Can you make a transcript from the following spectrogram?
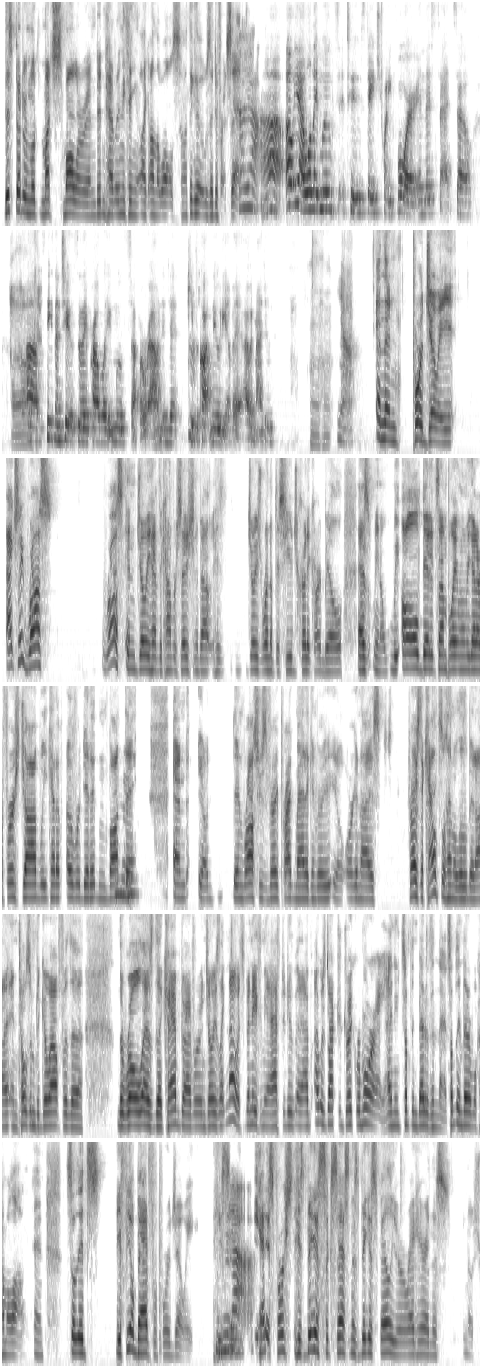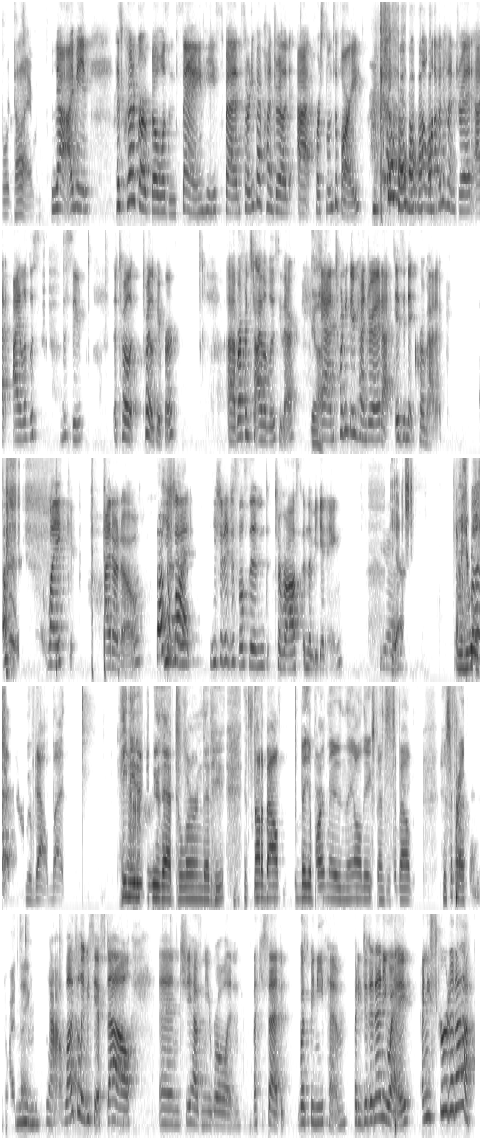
This bedroom looked much smaller and didn't have anything like on the walls. So I think it was a different set. oh yeah. Ah, oh yeah. Well, they moved to stage 24 in this set, so Uh, okay. um, season two. So they probably moved stuff around and to keep the continuity of it. I would imagine. Mhm. Yeah. And then poor Joey. Actually, Ross, Ross and Joey have the conversation about his. Joey's run up this huge credit card bill, as you know, we all did at some point when we got our first job. We kind of overdid it and bought Mhm. things, and you know, then Ross, who's very pragmatic and very you know organized, tries to counsel him a little bit on it and tells him to go out for the the role as the cab driver. And Joey's like, "No, it's beneath me. I have to do. I, I was Dr. Drake Ramoray. I need something better than that. Something better will come along." And so it's you feel bad for poor Joey. He's Mhm. Yeah. he had his first, his biggest success and his biggest failure right here in this you know short time. Yeah. I mean, his credit card bill was insane. He spent thirty five hundred at Porcelain Safari, eleven hundred at I Love the, the Suit, the toilet toilet paper. Uh, reference to I Love Lucy there, Yeah, and twenty three hundred at Isn't It Chromatic? like, I don't know. That's He should have. He should have just listened to Ross in the beginning. Yeah. yes. I mean, he really But- should have moved out, but he Yeah. needed to do that to learn that he. It's not about the big apartment and the, all the expense. It's about his The friend. The right thing. Mhm. Yeah. Luckily, we see Estelle, and she has a new role, and like you said, it was beneath him, but he did it anyway, and he screwed it up.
